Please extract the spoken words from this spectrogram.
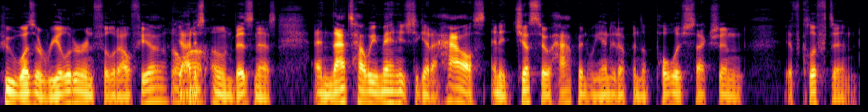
who was a realtor in philadelphia. He had his own business. And that's how we managed to get a house. And it just so happened we ended up in the polish section of clifton.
